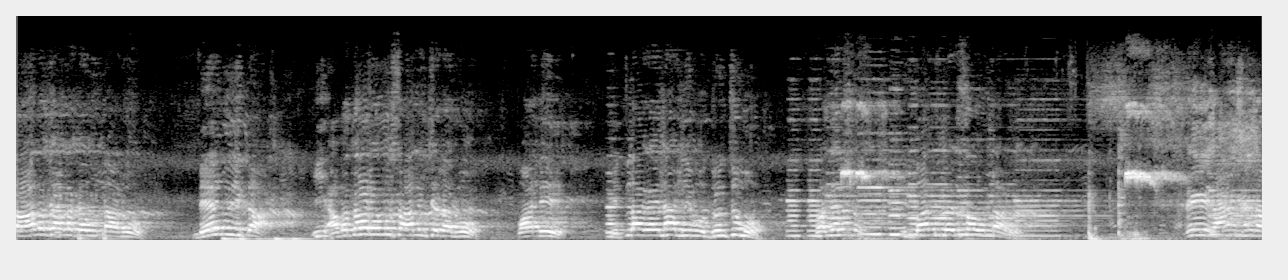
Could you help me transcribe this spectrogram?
తాళజాలక ఉన్నాను. నేను ఇక ఈ అవతారము సాధించదను. వాణ్ణి ఎట్లాగైనా నీవు దృంచుము ప్రజలను ఇబ్బంది పెడుతూ ఉన్నాడు. శ్రీ రామచంద్ర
